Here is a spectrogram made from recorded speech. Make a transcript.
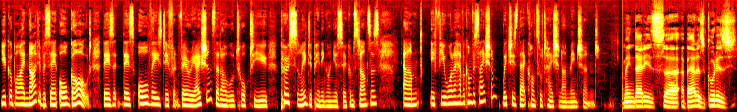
you could buy 90% all gold. There's, there's all these different variations that I will talk to you personally, depending on your circumstances. Um, if you want to have a conversation, which is that consultation I mentioned. I mean, that is uh, about as good as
